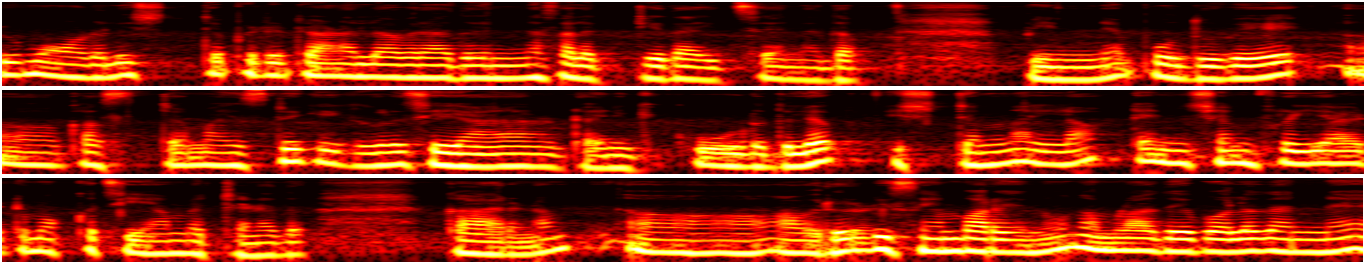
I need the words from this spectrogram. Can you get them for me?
ഒരു മോഡൽ ഇഷ്ടപ്പെട്ടിട്ടാണല്ലോ അവർ അത് തന്നെ സെലക്ട് ചെയ്ത് അയച്ചു തന്നത്. പിന്നെ പൊതുവേ കസ്റ്റമൈസ്ഡ് കേക്കുകൾ ചെയ്യാനാണ് കേട്ടോ എനിക്ക് കൂടുതൽ ഇഷ്ടം എന്നല്ല ടെൻഷൻ ഫ്രീ ആയിട്ടും ഒക്കെ ചെയ്യാൻ പറ്റണത്. കാരണം അവരൊരു ഡിസൈൻ പറയുന്നു നമ്മൾ അതേപോലെ തന്നെ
